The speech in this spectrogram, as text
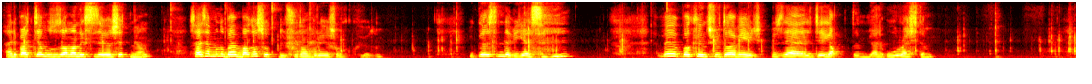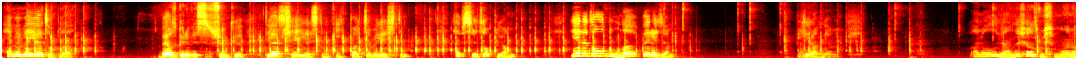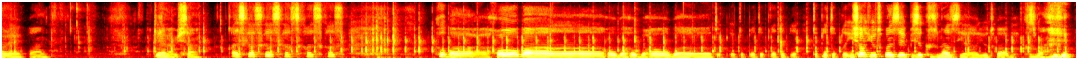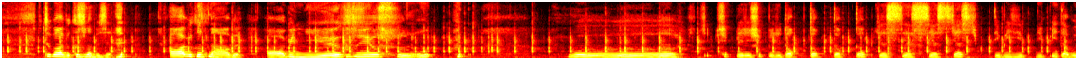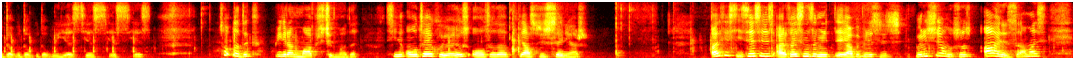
Hani bahçem uzun zamandır size göstermiyorum. Zaten bunu ben baka soktum. Şuradan buraya sokuyordum. Yüklensin de bir gelsin. Ve bakın şurada bir güzelce yaptım. Yani uğraştım. Hemen meyve topla. Biraz görevsiz çünkü diğer şeye geçtim. İlk bahçeme geçtim. Hepsini topluyorum. Yere dolduğunda vereceğim. Bir gram gelmemiş. Lan oğlum yanlış yazmışım lan oraya. Bam. Gelmemiş tamam. Kas kas kas kas kas kas. Hoba hoba hoba hoba hoba topla topla topla topla topla topla İnşallah YouTube bize bize kızmaz ya YouTube abi kızma YouTube abi kızma bize abi kızma abi abi niye kızıyorsun şipleri şipleri dop dop dop dop yes yes yes yes dibi dibi dabu dabu dabu dabu yes yes yes yes topladık bir gram mavi çıkmadı. Şimdi oltaya koyuyoruz. Oltada biraz yükseliyor. Arkadaşlar isterseniz arkadaşınızla birlikte yapabilirsiniz. Bölüşüyor musunuz? Aynısı ama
